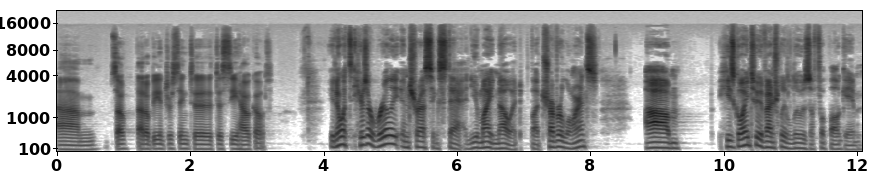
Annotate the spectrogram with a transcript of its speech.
Um, so that'll be interesting to to see how it goes. You know what's here's a really interesting stat, and you might know it, but Trevor Lawrence, um, he's going to eventually lose a football game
